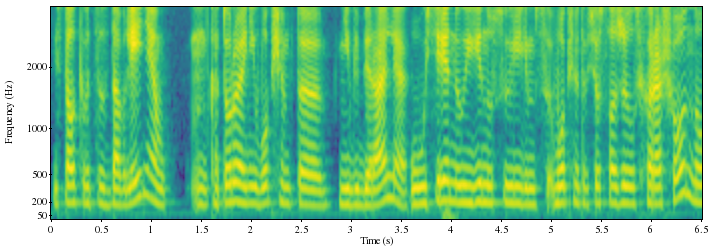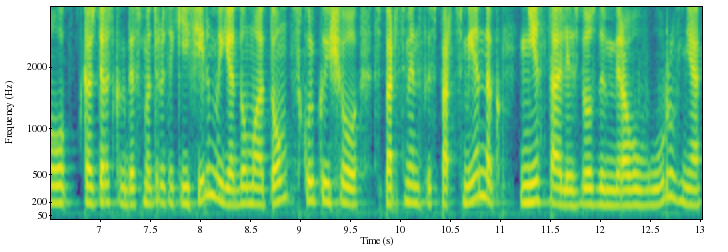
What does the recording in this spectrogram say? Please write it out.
И сталкиваться с давлением, которую они, в общем-то, не выбирали. У Сирены Уивинус Уильямс, в общем-то, все сложилось хорошо, но каждый раз, когда я смотрю такие фильмы, я думаю о том, сколько еще спортсменов и спортсменок не стали звездами мирового уровня,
